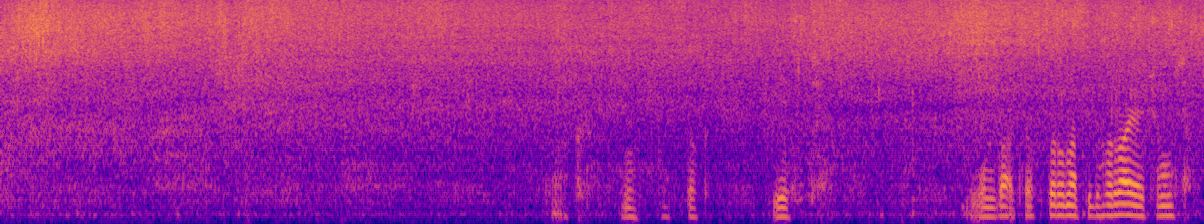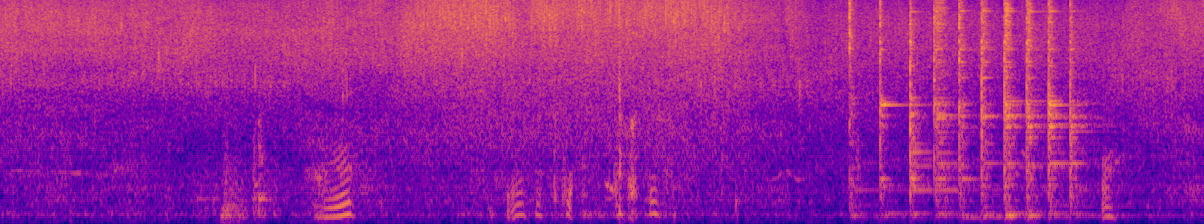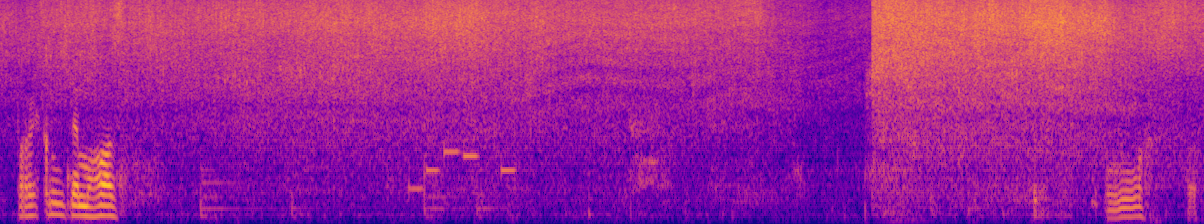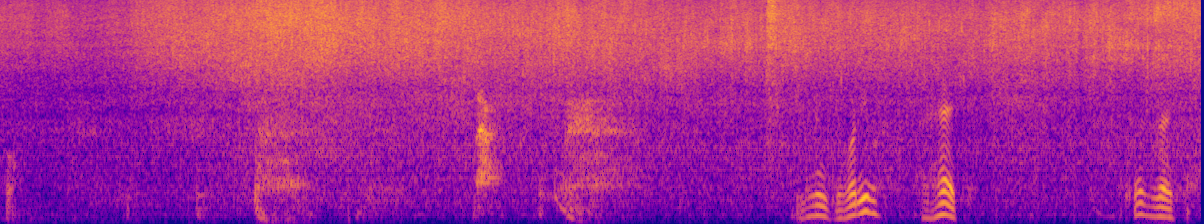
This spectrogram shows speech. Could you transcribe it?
Так, ну, ось так. Єсть. Блін, да, ця сторона підгорає чомусь. А ну. Трошечки. Ах ти. Прикрутимо газ. Згорів геть. Це жесть.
